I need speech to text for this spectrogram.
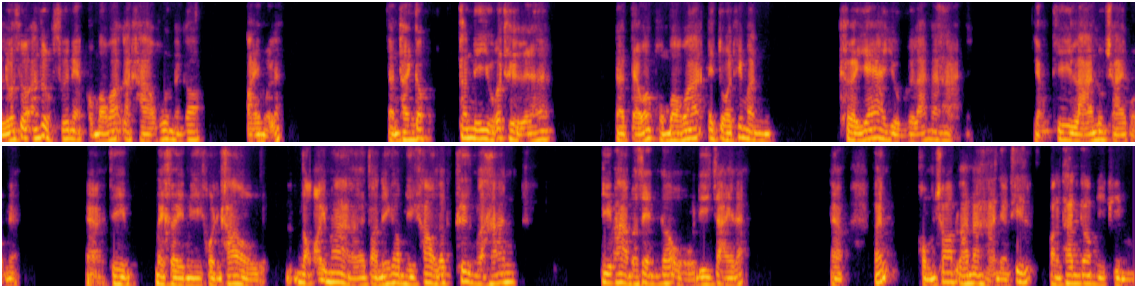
หรือว่าส่วนอันสะดวกซื้อเนี่ยผมมองว่าราคาหุ้นมันก็ไปหมดแล้วแต่ท่านก็ท่านมีอยู่ก็ถือนะฮะแต่แต่ว่าผมบอกว่าไอ้ตัวที่มันเคยแย่อยู่คือร้านอาหาร อย่างที่ร้านลูกชายผมเนี่ย ที่ไม่เคยมีคนเข้าน้อยมากเลยตอนนี้ก็มีเข้าแล้วครึ่งร้านยี่ห้าเปอร์เซ็นก็โอ้ดีใจแล้วนะครับเพราะฉะนั้นผมชอบร้านอาหารอย่างที่บางท่านก็มีพิมพ์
